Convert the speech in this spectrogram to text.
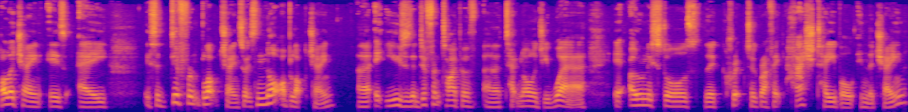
holochain is a it's a different blockchain. So it's not a blockchain. Uh, it uses a different type of uh, technology where it only stores the cryptographic hash table in the chain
